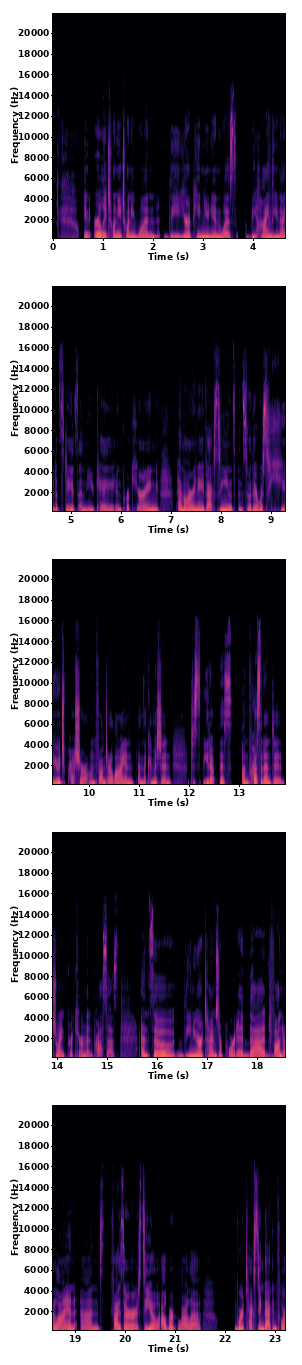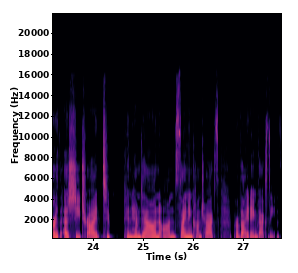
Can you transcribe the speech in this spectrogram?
In early 2021, the European Union was behind the United States and the UK in procuring mRNA vaccines. And so there was huge pressure on von der Leyen and the Commission to speed up this unprecedented joint procurement process. And so the New York Times reported that von der Leyen and Pfizer CEO Albert Bourla were texting back and forth as she tried to pin him down on signing contracts providing vaccines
